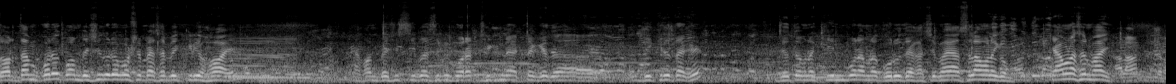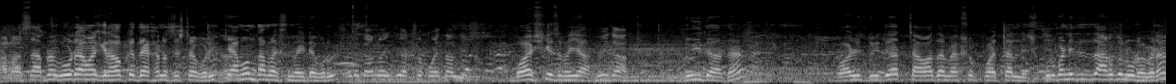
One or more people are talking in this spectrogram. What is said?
দরদাম করে কম বেশি করে বসে বেচা বিক্রি হয়। এখন বেশি চিপাচিপি করা ঠিক না, একটা বিক্রেতাকে। যেহেতু আমরা কিনবো না আমরা গরু দেখাচ্ছি। ভাই আসসালামু আলাইকুম। কেমন আছেন ভাই? আচ্ছা আপনার গরুটা আমার গ্রাহককে দেখানোর চেষ্টা করি। কেমন দাম রাখছেন ভাই এটা গরু দাম একশো পঁয়তাল্লিশ। বয়স কি আছে ভাইয়া? দুই দাঁত। দুই দাঁত হ্যাঁ? বয়স দুই দাঁত চাওয়া দাম একশো পঁয়তাল্লিশ। কোরবানি দিতে আরও তো লোড হবে না?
